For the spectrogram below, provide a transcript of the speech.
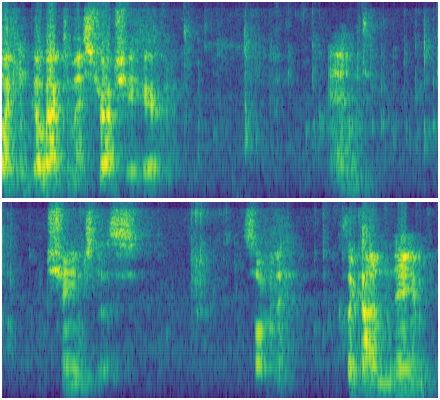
So I can go back to my structure here and change this. So I'm going to click on name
